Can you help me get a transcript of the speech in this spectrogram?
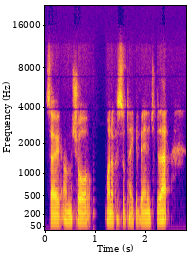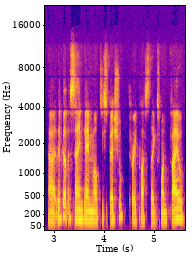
So I'm sure one of us will take advantage of that. Uh, they've got the same game multi special, three plus legs, one failed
